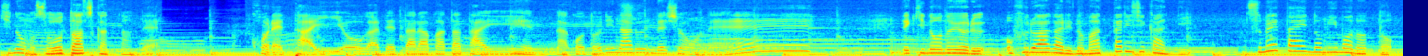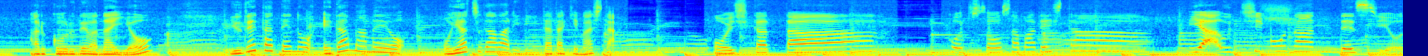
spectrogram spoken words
昨日も相当暑かったんでこれ太陽が出たらまた大変なことになるんでしょうね。で昨日の夜お風呂上がりのまったり時間に冷たい飲み物とアルコールではないよ。茹でたての枝豆をおやつ代わりにいただきました。美味しかった。ごちそうさまでした。いやうちもなんですよ。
